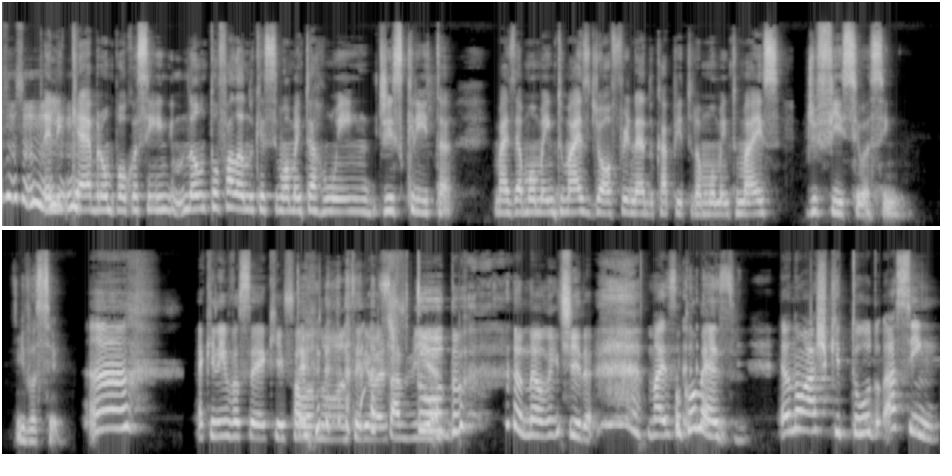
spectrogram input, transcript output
ele quebra um pouco assim. Não tô falando que esse momento é ruim de escrita. Mas é o momento mais Joffrey, né, do capítulo. É o momento mais difícil, assim. E você? Ah, é que nem você que falou no anterior. Sabia. Tudo. não, mentira. Mas. O começo. Eu não acho que tudo. Assim,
